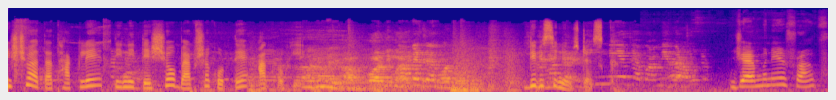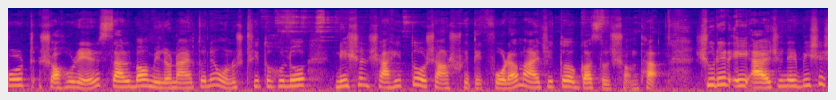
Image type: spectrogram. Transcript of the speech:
নিশ্চয়তা থাকলে তিনি দেশেও ব্যবসা করতে আগ্রহী। DBC news desk. জার্মানির ফ্রাঙ্কফুর্ট শহরের সালবাও মিলনায়তনে অনুষ্ঠিত হল নেশন সাহিত্য ও সাংস্কৃতিক ফোরাম আয়োজিত গজল সন্ধ্যা। সুরের এই আয়োজনের বিশেষ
